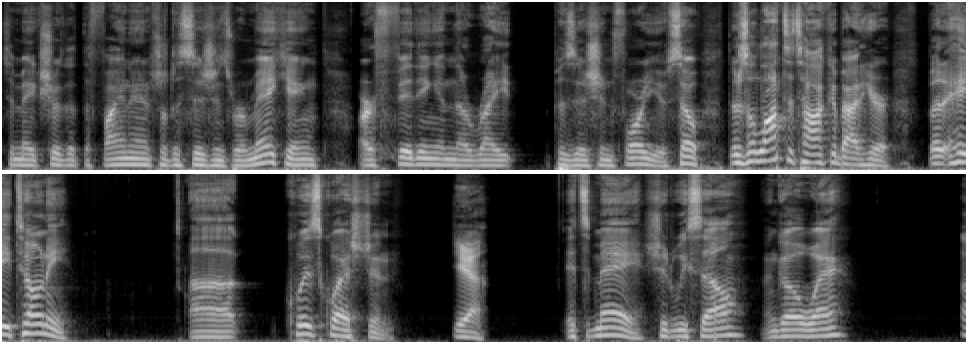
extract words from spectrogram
to make sure that the financial decisions we're making are fitting in the right position for you. So there's a lot to talk about here. But hey, Tony, uh, quiz question. Yeah. It's May. Should we sell and go away? Uh,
